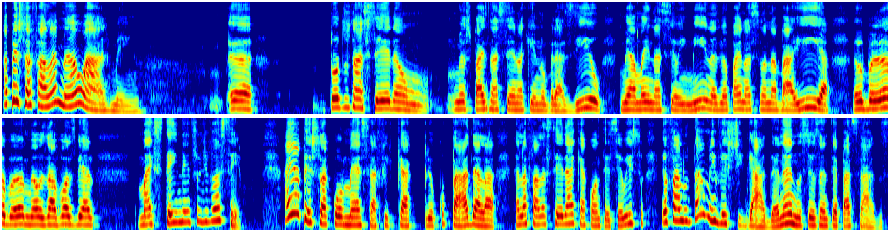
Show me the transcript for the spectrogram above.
A pessoa fala, não, Armin, é, todos nasceram, meus pais nasceram aqui no Brasil, minha mãe nasceu em Minas, meu pai nasceu na Bahia, eu, meus avós vieram mas tem dentro de você. Aí a pessoa começa a ficar preocupada, ela, ela fala, será que aconteceu isso? Eu falo, dá uma investigada né, nos seus antepassados.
